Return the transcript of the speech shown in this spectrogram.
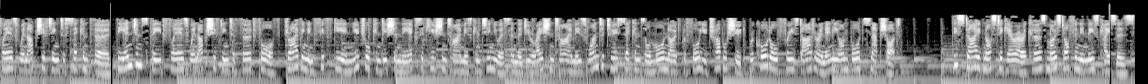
flares when upshifting to second third. The engine speed flares when upshifting to third fourth. Driving in fifth gear neutral condition The execution time is continuous and the duration time is 1 to 2 seconds or more Note before you troubleshoot, record all freeze data and any onboard snapshot. This diagnostic error occurs most often in these cases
